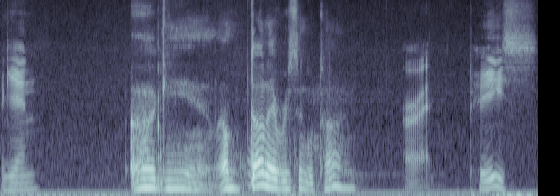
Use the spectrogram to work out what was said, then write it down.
Again? Again, I'm done every single time. Alright. Peace.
